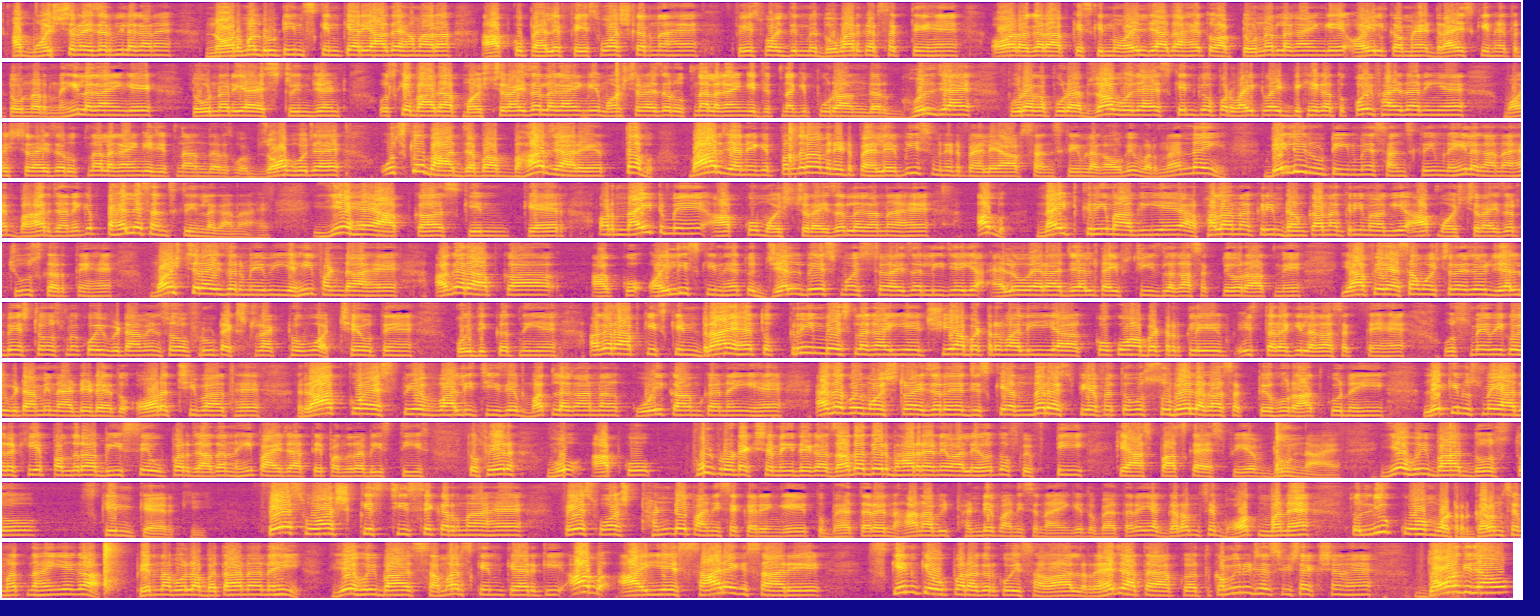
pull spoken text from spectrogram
अब मॉइस्चराइजर भी लगाना है। नॉर्मल रूटीन स्किन केयर याद है हमारा। आपको पहले फेस वॉश करना है। फेस वॉश दिन में दो बार कर सकते हैं। और अगर आपके स्किन में ऑयल ज़्यादा है तो आप टोनर लगाएँगे। ऑयल कम है ड्राई स्किन है तो टोनर नहीं लगाएँगे। टोनर या स्ट्रिंजेंट उसके बाद आप मॉइस्चराइजर लगाएँगे। मॉइस्चराइजर उतना लगाएँगे जितना कि पूरा अंदर घुल जाए। पूरा का पूरा एब्जॉर्ब हो जाए। स्किन के ऊपर व्हाइट व्हाइट दिखेगा तो कोई फ़ायदा नहीं है। मॉइस्चराइजर उतना लगाएँगे जितना अंदर एब्जॉर्ब हो जाए। उसके बाद जब आप बाहर जा रहे हैं, तब बाहर जाने के 15 मिनट पहले 20 मिनट पहले आप सनस्क्रीन लगाओगे, वरना नहीं। डेली रूटीन में सनस्क्रीन नहीं लगाना है, बाहर जाने के पहले सनस्क्रीन लगाना है। यह है आपका स्किन केयर और नाइट में आपको मॉइस्चराइजर लगाना है। अब नाइट क्रीम आ गई है, फलाना क्रीम ढमकाना क्रीम आ गई है, आप मॉइस्चराइजर चूज़ करते हैं। मॉइस्चराइजर में भी यही फंडा है। अगर आपका आपको ऑयली स्किन है तो जेल बेस्ड मॉइस्चराइजर लीजिए या एलोवेरा जेल टाइप चीज़ लगा सकते हो रात में, या फिर ऐसा मॉइस्चराइजर जेल बेस्ड हो, उसमें कोई विटामिन हो फ्रूट एक्सट्रैक्ट हो, वो अच्छे होते हैं, कोई दिक्कत नहीं है। अगर आपकी स्किन ड्राई है तो क्रीम बेस्ड लगाइए शिया बटर वाली या कोकोआ बटर क्ले इस तरह की लगा सकते हैं। उसमें भी कोई विटामिन एडेड है तो और अच्छी बात है। रात को एसपीएफ वाली चीज़ें मत लगाना, कोई काम का नहीं है। ऐसा कोई मॉइस्चराइजर है जिसके अंदर एसपीएफ है तो वो सुबह लगा सकते हो, रात को नहीं। लेकिन उसमें याद रखिए, पंद्रह बीस से ऊपर ज़्यादा नहीं पाए जाते, पंद्रह बीस तीस तो फिर वो आपको फुल प्रोटेक्शन नहीं देगा। ज़्यादा देर बाहर रहने वाले हो तो 50 के आसपास का एसपीएफ ढूंढना है। यह हुई बात दोस्तों स्किन केयर की। फेस वॉश किस चीज़ से करना है? फेस वॉश ठंडे पानी से करेंगे तो बेहतर है। नहाना भी ठंडे पानी से नहाएँगे तो बेहतर है। या गर्म से बहुत मन है तो ल्यूक वॉर्म वाटर गर्म से मत नहाइएगा। फिर ना बोला, बताना नहीं। ये हुई बात समर स्किन केयर की। अब आइए सारे के सारे स्किन के ऊपर अगर कोई सवाल रह जाता है आपका तो कम्युनिटी सेक्शन है दौड़ के जाओ।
